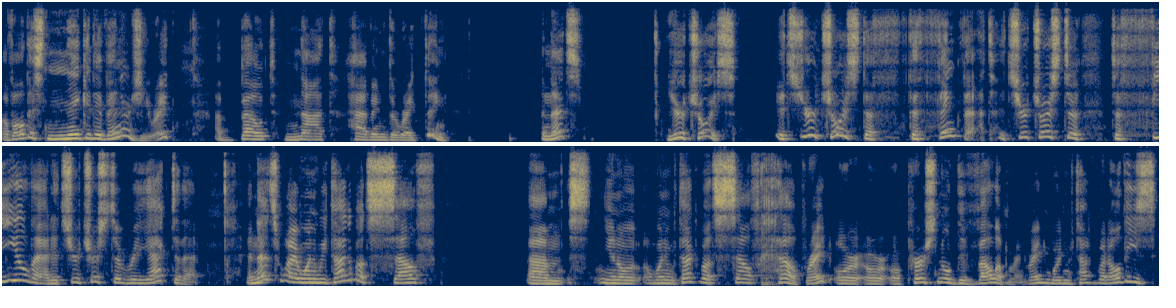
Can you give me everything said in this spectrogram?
of all this negative energy right about not having the right thing. And that's your choice. It's your choice to to think that. It's your choice to to feel that. It's your choice to react to that. And that's why when we talk about self um you know when we talk about self-help right or, or or personal development right when we talk about all these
